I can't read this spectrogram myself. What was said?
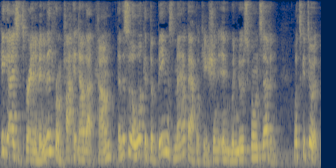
Hey guys, it's Brandon Miniman from PocketNow.com, and this is a look at the Bing's Map application in Windows Phone 7. Let's get to it.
